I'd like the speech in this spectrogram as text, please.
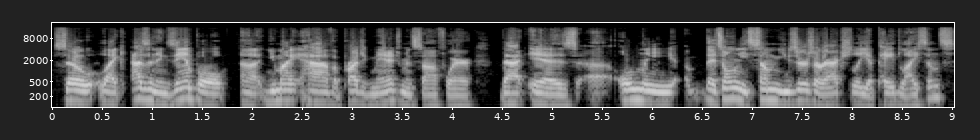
So, like as an example, uh, you might have a project management software that is uh, only that's only some users are actually a paid license,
